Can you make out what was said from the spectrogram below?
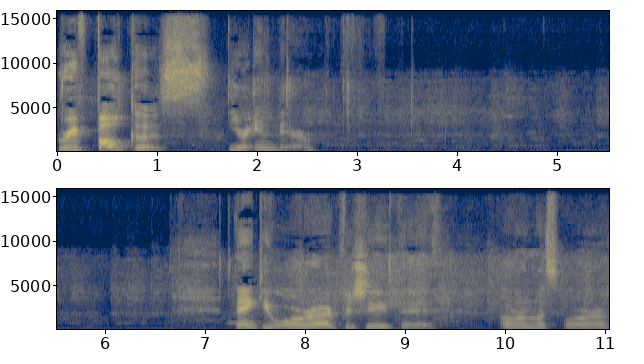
Refocus. You're in there. Thank you, Aura. I appreciate that. Aura, what's Aura?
